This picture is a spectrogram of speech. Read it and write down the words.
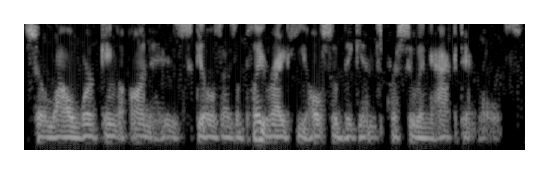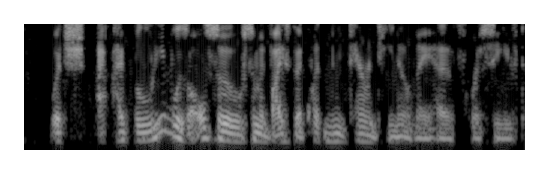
So while working on his skills as a playwright, he also begins pursuing acting roles which I, believe was also some advice that Quentin Tarantino may have received.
